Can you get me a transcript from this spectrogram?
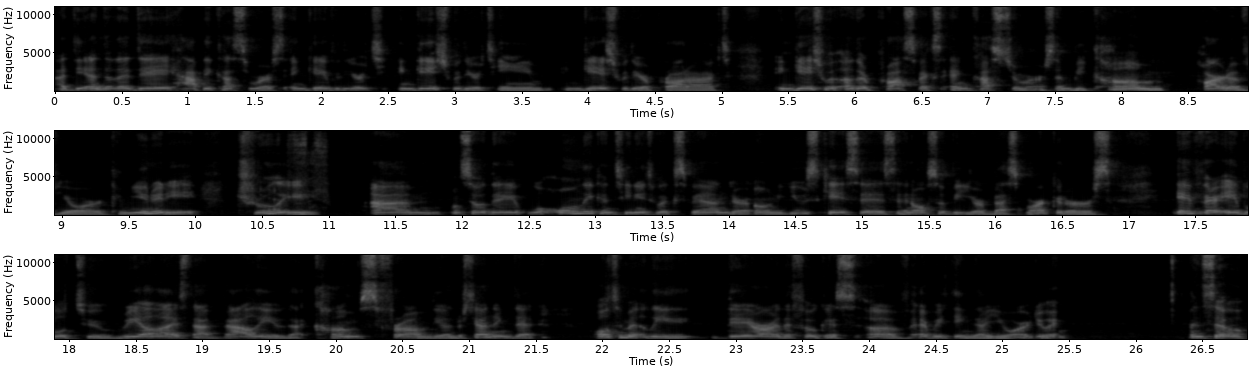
at the end of the day, happy customers engage with your t- engage with your team, engage with your product, engage with other prospects and customers, and become mm. part of your community. Truly. Yes. Um, so they will only continue to expand their own use cases and also be your best marketers if they're able to realize that value that comes from the understanding that ultimately they are the focus of everything that you are doing. And so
